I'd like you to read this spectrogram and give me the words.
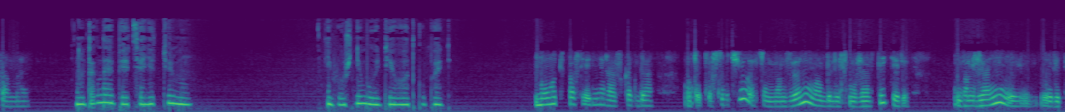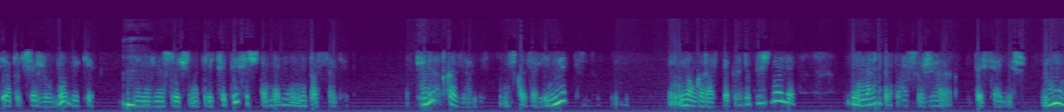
самое. Ну тогда опять сядет в тюрьму. И вы уж не будете его откупать. Ну вот последний раз, когда вот это случилось, он нам звонил, мы были с мужем в Питере, нам звонил и говорит, я тут сижу в Бобике, мне нужно срочно 30 тысяч, тогда меня не посадят. И мы отказались. Мы сказали, нет, много раз тебя предупреждали, но на этот раз уже ты сядешь. Ну,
